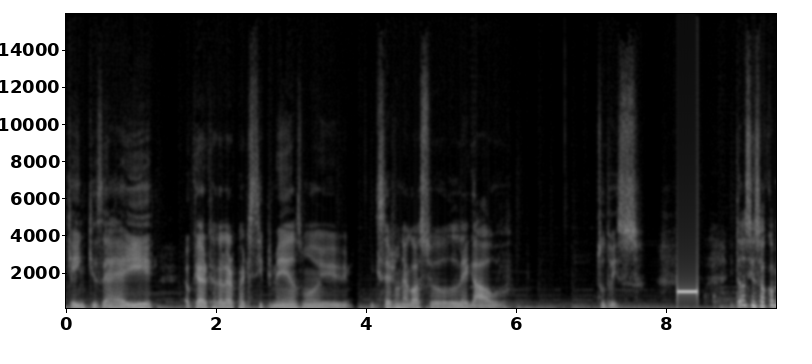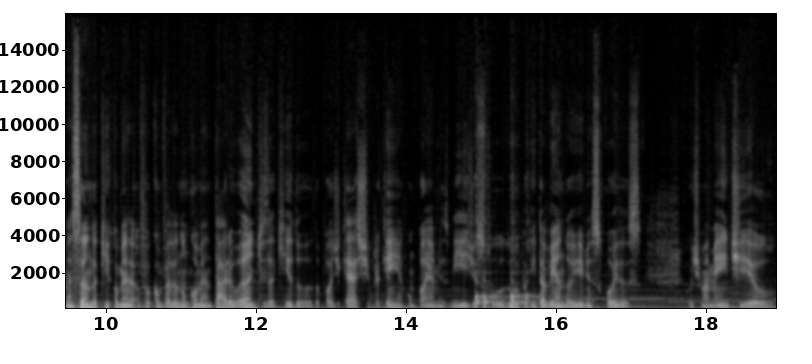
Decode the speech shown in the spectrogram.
quem quiser aí. Eu quero que a galera participe mesmo e, e que seja um negócio legal. Tudo isso. Então, assim, só começando aqui, fazendo um comentário antes aqui do, do podcast, para quem acompanha minhas mídias, tudo, pra quem tá vendo aí minhas coisas ultimamente, eu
